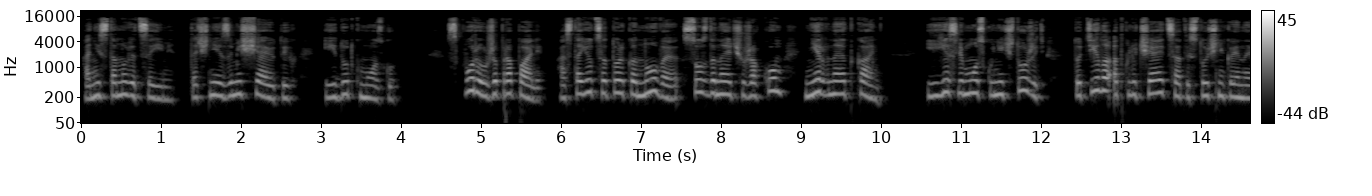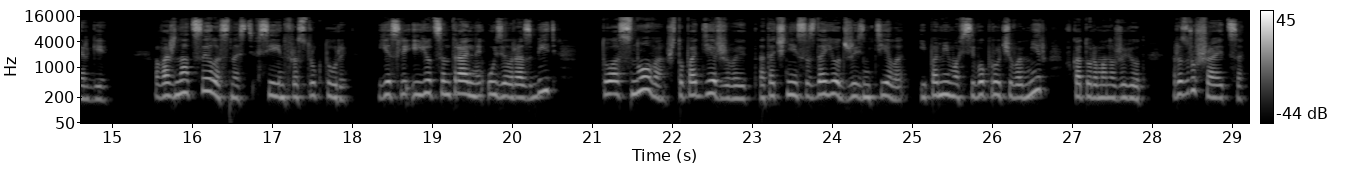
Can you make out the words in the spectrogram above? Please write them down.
Они становятся ими, точнее замещают их и идут к мозгу. Споры уже пропали, остается только новая, созданная чужаком, нервная ткань. И если мозг уничтожить, то тело отключается от источника энергии. Важна целостность всей инфраструктуры. Если ее центральный узел разбить, то основа, что поддерживает, а точнее создает жизнь тела и, помимо всего прочего, мир, в котором оно живет, разрушается.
